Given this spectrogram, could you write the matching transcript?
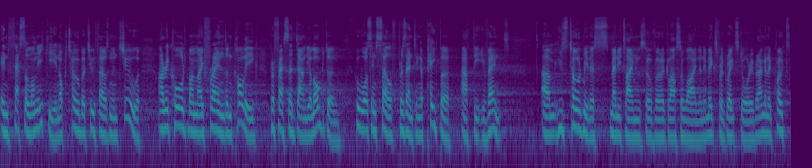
in Thessaloniki in October 2002, are recalled by my friend and colleague, Professor Daniel Ogden, who was himself presenting a paper at the event. Um, he's told me this many times over a glass of wine, and it makes for a great story, but I'm going to quote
